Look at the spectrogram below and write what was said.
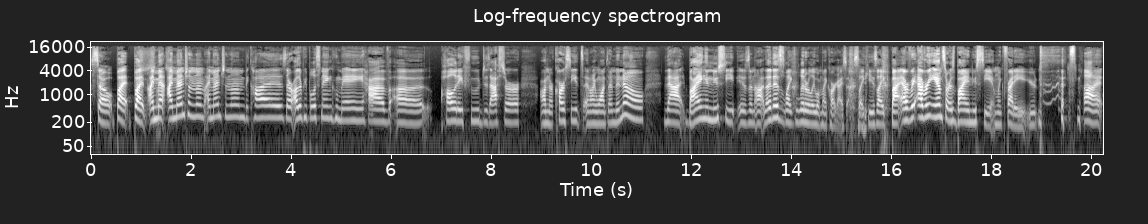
so, but but I me- I mention them I mention them because there are other people listening who may have a holiday food disaster on their car seats, and I want them to know that buying a new seat is an o- that is like literally what my car guy says. Like he's like, buy every every answer is buy a new seat. I'm like, Freddy, you're it's not.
